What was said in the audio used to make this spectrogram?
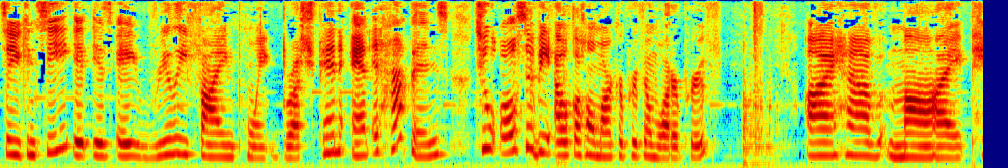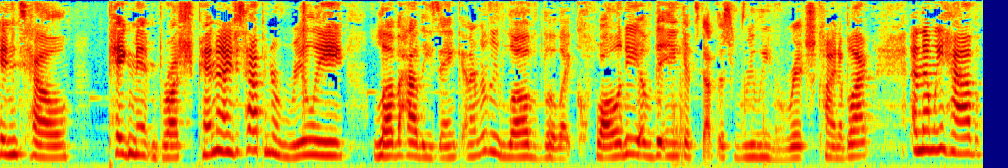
So you can see it is a really fine point brush pen and it happens to also be alcohol marker proof and waterproof. I have my Pentel pigment brush pen and I just happen to really love how these ink and I really love the like quality of the ink. It's got this really rich kind of black. And then we have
